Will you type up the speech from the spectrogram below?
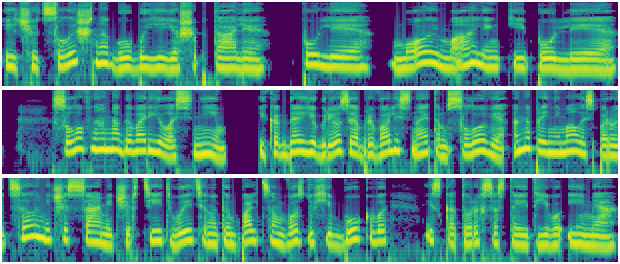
И чуть слышно губы ее шептали «Пуле, мой маленький Пуле». Словно она говорила с ним, и когда ее грезы обрывались на этом слове, она принималась порой целыми часами чертить вытянутым пальцем в воздухе буквы, из которых состоит его имя.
